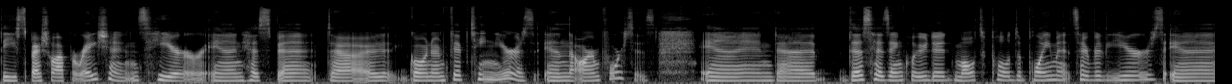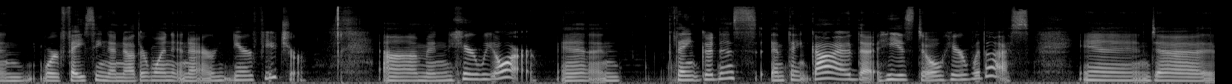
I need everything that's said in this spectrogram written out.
the special operations here and has spent uh, going on 15 years in the armed forces. And uh, this has included multiple deployments over the years, and we're facing another one in our near future. Um, and here we are. And thank goodness and thank God that He is still here with us. And uh,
